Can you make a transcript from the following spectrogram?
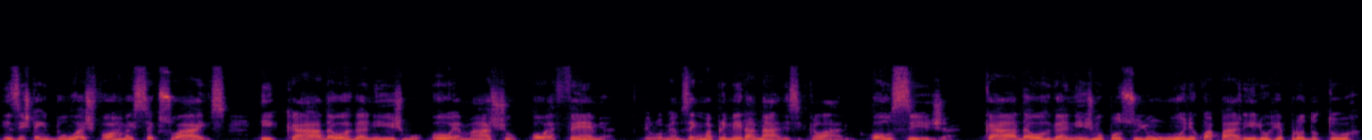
existem duas formas sexuais, e cada organismo ou é macho ou é fêmea, pelo menos em uma primeira análise, claro. Ou seja, cada organismo possui um único aparelho reprodutor.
